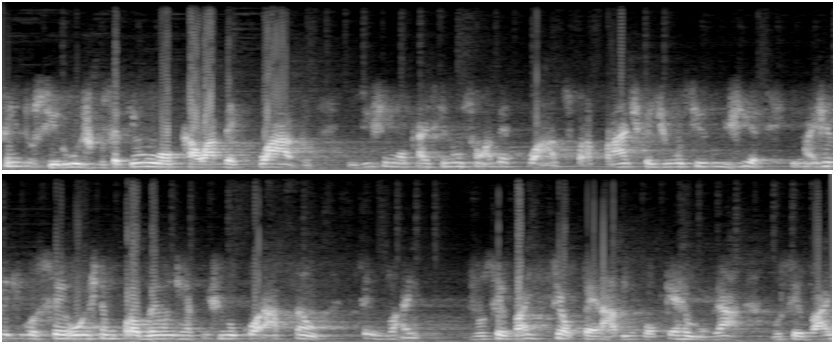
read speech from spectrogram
centro cirúrgico, você tem um local adequado. Existem locais que não são adequados para a prática de uma cirurgia. Imagina que você hoje tem um problema de repente no coração. Você vai você vai ser operado em qualquer lugar, você vai,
